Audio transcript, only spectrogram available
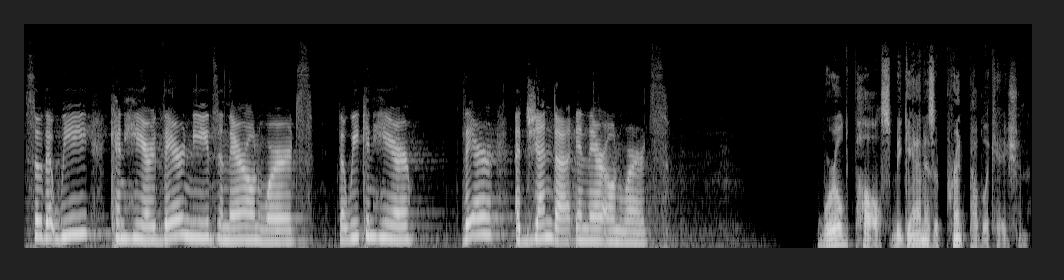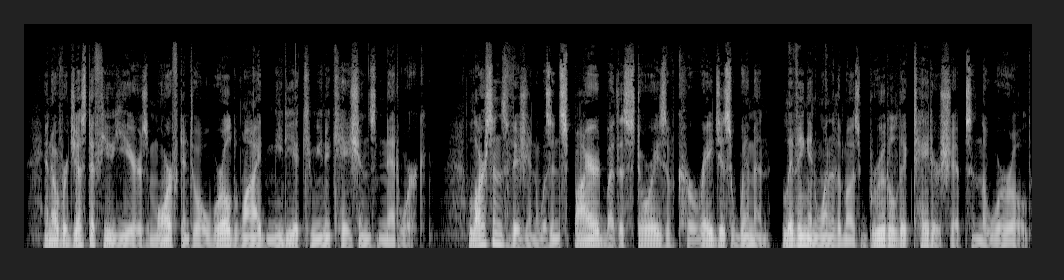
so that we can hear their needs in their own words, that we can hear their agenda in their own words. World Pulse began as a print publication and over just a few years morphed into a worldwide media communications network. Larson's vision was inspired by the stories of courageous women living in one of the most brutal dictatorships in the world.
